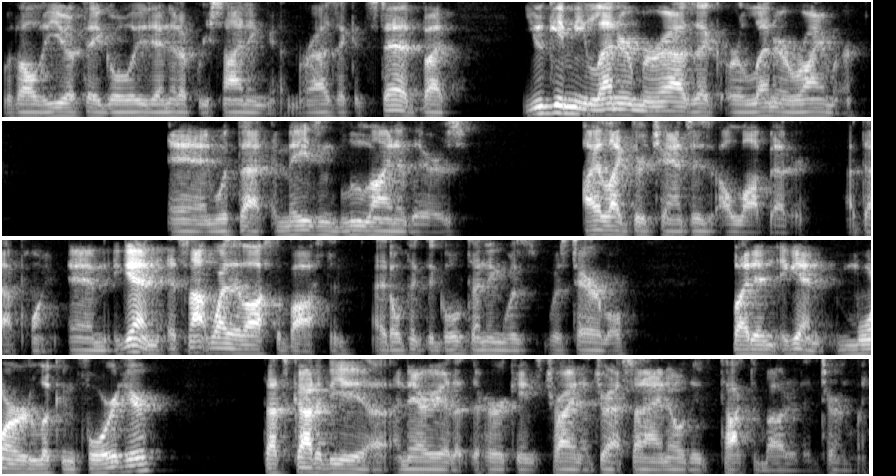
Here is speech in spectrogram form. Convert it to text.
with all the UFA goalies. ended up resigning Mrazek instead. But you give me Lehner Mrazek or Lehner Reimer, and with that amazing blue line of theirs, I like their chances a lot better at that point. And again, it's not why they lost to Boston. I don't think the goaltending was was terrible, but in again, more looking forward here, that's got to be a, an area that the Hurricanes try and address. And I know they've talked about it internally.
